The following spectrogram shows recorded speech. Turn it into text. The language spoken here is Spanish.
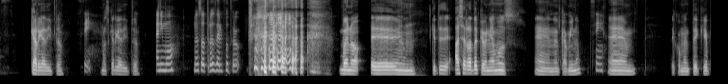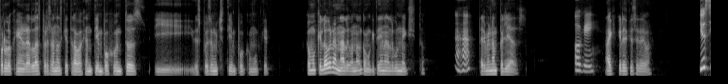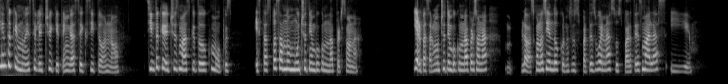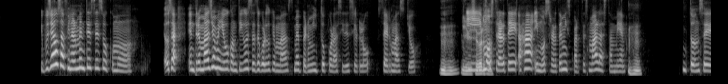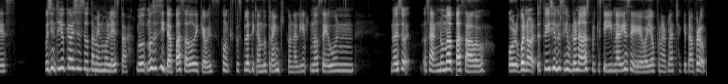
Cargadito. Sí. Más cargadito. Ánimo, nosotros del futuro. bueno, eh, ¿qué te... hace rato que veníamos en el camino. Sí. Em, te comenté que por lo general las personas que trabajan tiempo juntos y después de mucho tiempo como que como que logran algo, ¿no? Como que tienen algún éxito. Ajá. Terminan peleados. Ok. ¿A qué crees que se deba? Yo siento que no es el hecho de que tengas éxito o no. Siento que de hecho es más que todo como pues estás pasando mucho tiempo con una persona. Y al pasar mucho tiempo con una persona, mm, la vas conociendo, conoces sus partes buenas, sus partes malas y... Y pues ya, o sea, finalmente es eso, como o sea, entre más yo me llevo contigo, ¿estás de acuerdo que más me permito, por así decirlo, ser más yo? Y, mostrarte, ajá, y mostrarte mis partes malas también. Entonces, pues siento yo que a veces eso también molesta. No, no sé si te ha pasado de que a veces como que estás platicando tranqui con alguien, no sé, un... No, eso, o sea, no me ha pasado. bueno, estoy diciendo ese ejemplo nada más porque si nadie se vaya a poner la chaqueta, pero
